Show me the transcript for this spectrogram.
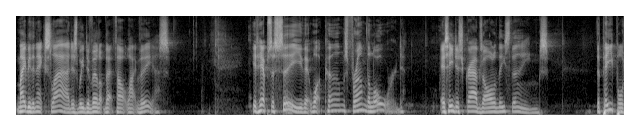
Maybe the next slide, as we develop that thought like this, it helps us see that what comes from the Lord, as He describes all of these things, the people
